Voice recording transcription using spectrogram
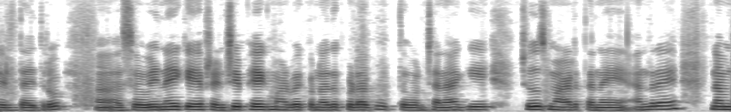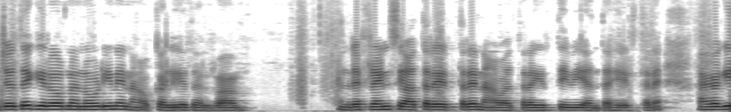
ಹೇಳ್ತಾಯಿದ್ರು ಸೊ ವಿನಯ್ಗೆ ಫ್ರೆಂಡ್ಶಿಪ್ ಹೇಗೆ ಮಾಡಬೇಕು ಅನ್ನೋದು ಕೂಡ ಗೊತ್ತು. ಅವ್ನು ಚೆನ್ನಾಗಿ ಚೂಸ್ ಮಾಡ್ತಾನೆ ಅಂದರೆ ನಮ್ಮ ಜೊತೆಗಿರೋರನ್ನ ನೋಡಿನೇ ನಾವು ಕಲಿಯೋದಲ್ವಾ? ಅಂದರೆ ಫ್ರೆಂಡ್ಸ್ ಯಾವ ಥರ ಇರ್ತಾರೆ, ನಾವು ಆ ಥರ ಇರ್ತೀವಿ ಅಂತ ಹೇಳ್ತಾರೆ. ಹಾಗಾಗಿ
